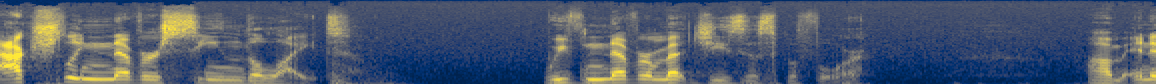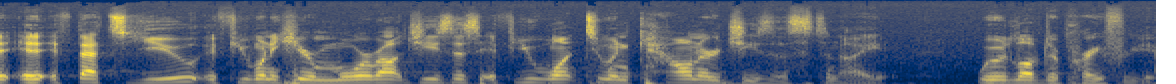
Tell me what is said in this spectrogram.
actually never seen the light. We've never met Jesus before. Um, and if that's you, if you want to hear more about Jesus, if you want to encounter Jesus tonight, we would love to pray for you.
